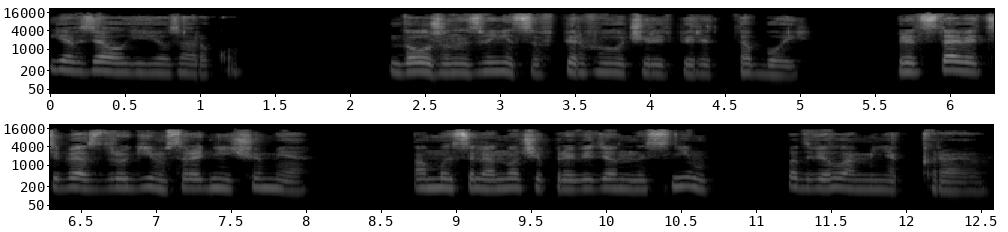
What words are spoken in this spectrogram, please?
Я взял ее за руку. Должен извиниться в первую очередь перед тобой. Представить тебя с другим сродни чуме. А мысль о ночи, проведенной с ним, подвела меня к краю.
